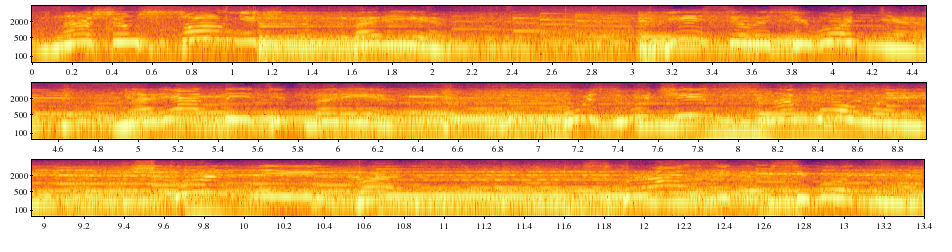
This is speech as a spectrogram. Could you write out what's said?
в нашем солнечном дворе. знакомый школьный вальс. С праздником сегодня!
